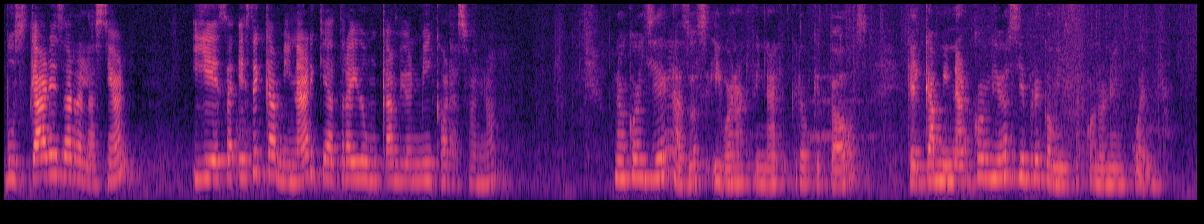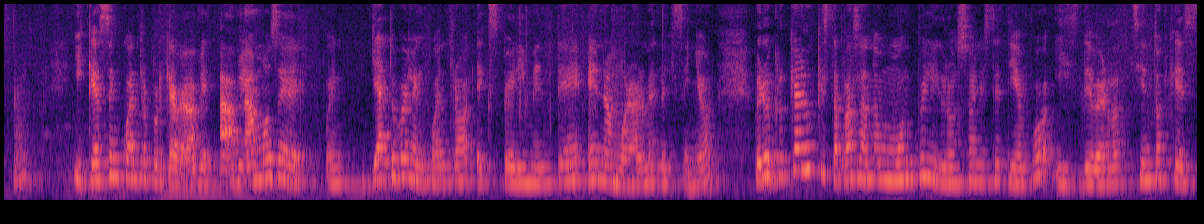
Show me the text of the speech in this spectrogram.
buscar esa relación y esa, ese caminar que ha traído un cambio en mi corazón, ¿no? No coinciden las dos y bueno, al final creo que todos, que el caminar con Dios siempre comienza con un encuentro, ¿no? y que ese encuentro, porque hablamos de, bueno, ya tuve el encuentro, experimenté enamorarme del Señor, pero creo que algo que está pasando muy peligroso en este tiempo y de verdad siento que es,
